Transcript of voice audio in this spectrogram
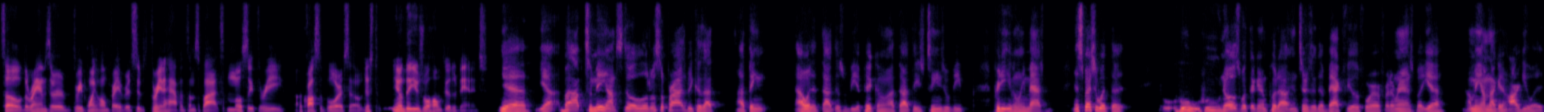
So the Rams are three point home favorites. It's three and a half in some spots, mostly three across the board. So just you know the usual home field advantage. Yeah, yeah. But to me, I'm still a little surprised because I I think I would have thought this would be a pick 'em. I thought these teams would be pretty evenly matched, especially with the who who knows what they're going to put out in terms of the backfield for for the Rams. But yeah, I mean, I'm not going to argue it.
